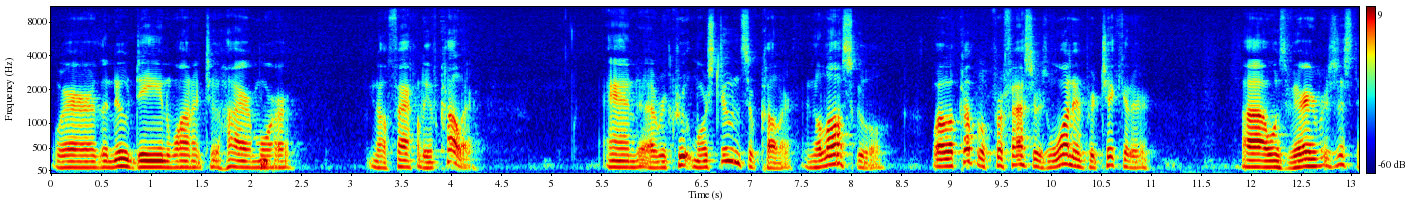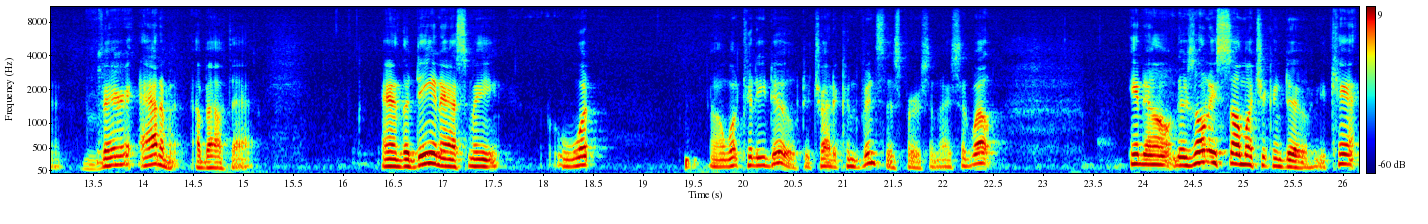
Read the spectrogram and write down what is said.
where the new dean wanted to hire more, you know, faculty of color and uh, recruit more students of color in the law school. Well, a couple of professors, one in particular, uh, was very resistant, very adamant about that. And the dean asked me, what, uh, what could he do to try to convince this person? I said, well, you know, there's only so much you can do. You can't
